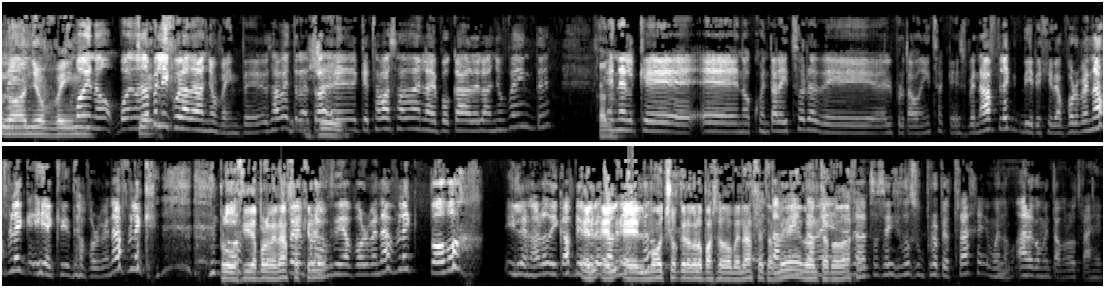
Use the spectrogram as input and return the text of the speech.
los años 20... Bueno, bueno, una película del años 20, ¿sabes? Tra- tra- Sí. eh, que está basada en la época de los años 20, Claro. en el que eh, nos cuenta la historia del protagonista, que es Ben Affleck, dirigida por Ben Affleck y escrita por Ben Affleck. Producida por Ben Affleck, creo. Producida por Ben Affleck, todo. Y Leonardo DiCaprio El, creo el, también, el ¿no? mocho creo que lo pasó Ben Affleck también, durante el rodaje. Exacto, se hizo sus propios trajes. Bueno, ahora comentamos los trajes.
